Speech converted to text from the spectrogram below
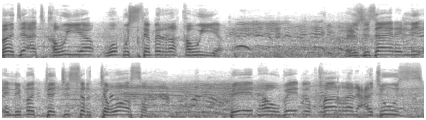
بدأت قوية ومستمرة قوية. الجزائر اللي اللي مدت جسر التواصل بينها وبين القارة العجوز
